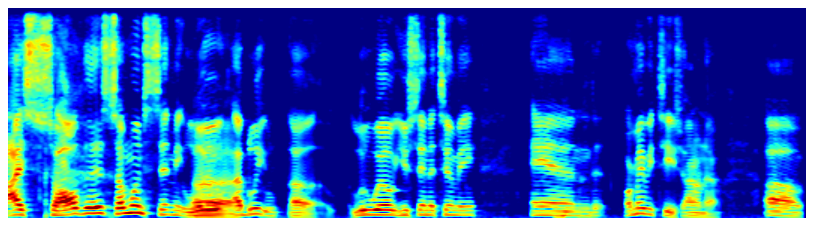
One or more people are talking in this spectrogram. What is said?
I saw this. Someone sent me Lou. Uh. I believe uh, Lou will. You sent it to me, and or maybe Tish. I don't know. Uh,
